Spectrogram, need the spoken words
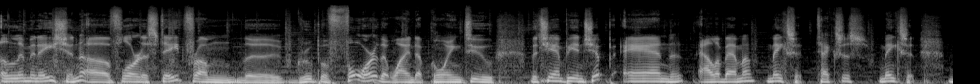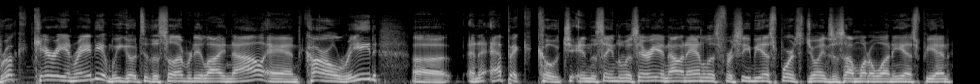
elimination of Florida State from the group of four that wind up going to the championship, and Alabama makes it. Texas makes it. Brooke, Carey, and Randy, and we go to the celebrity line now. And Carl Reed, uh, an epic coach in the St. Louis area, now an analyst for CBS Sports, joins us on 101 ESPN.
